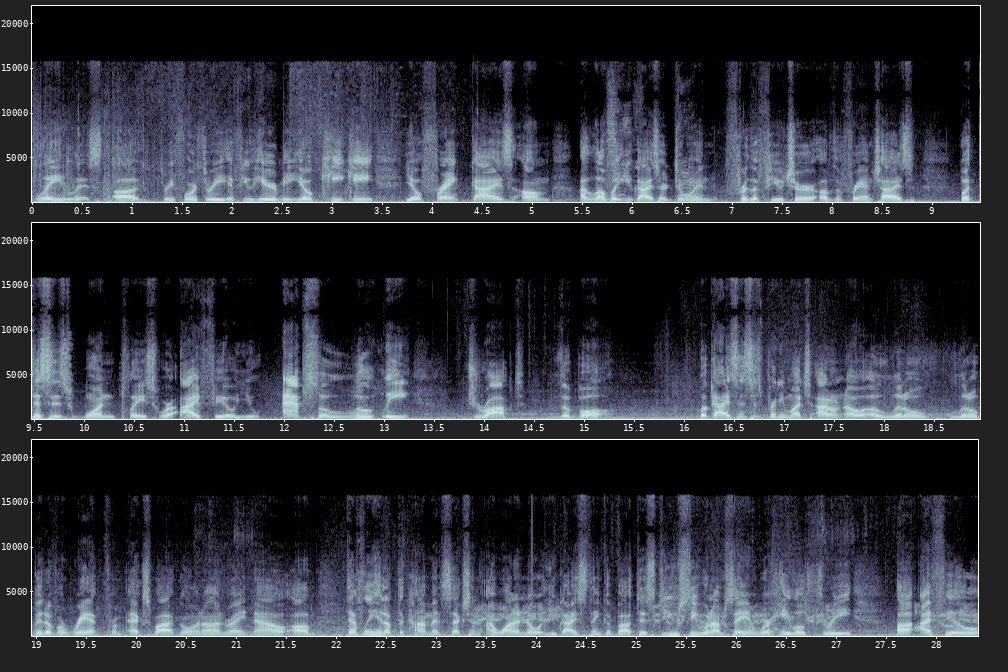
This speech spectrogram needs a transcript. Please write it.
playlist. Uh, 343, if you hear me, yo, Kiki, yo, Frank, guys, um, I love what you guys are doing for the future of the franchise, but this is one place where I feel you absolutely dropped the ball. But guys, this is pretty much I don't know a little little bit of a rant from Xbot going on right now. Um, definitely hit up the comment section. I want to know what you guys think about this. Do you see what I'm saying? Where Halo 3, uh, I feel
